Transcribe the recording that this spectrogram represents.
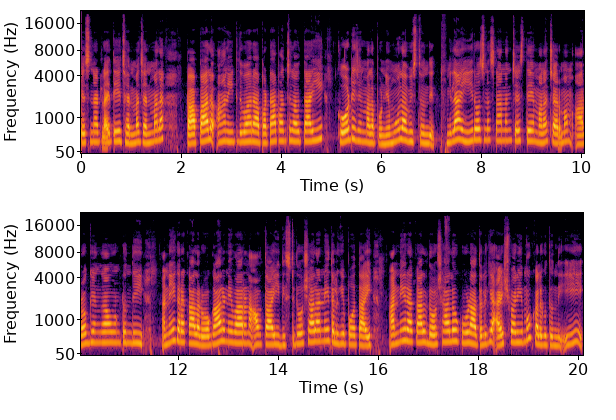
చేసినట్లయితే జన్మ జన్మల పాపాలు ఆ నీటి ద్వారా పటాపంచలవుతాయి. కోటి జన్మల పుణ్యము లభిస్తుంది. ఇలా ఈ రోజున స్నానం చేస్తే మన చర్మం ఆరోగ్యంగా ఉంటుంది. అనేక రకాల రోగాలు నివారణ అవుతాయి. దిష్టి దోషాలన్నీ తొలగిపోతాయి. అన్ని రకాల దోషాలు కూడా తొలగి ఐశ్వర్యము కలుగుతుంది. ఈ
